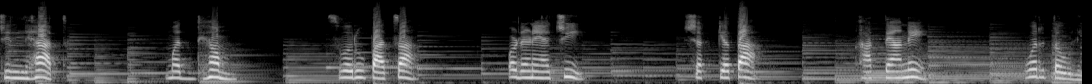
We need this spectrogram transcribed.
जिल्ह्यात मध्यम स्वरूपाचा पडण्याची शक्यता खात्याने वर्तवली.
